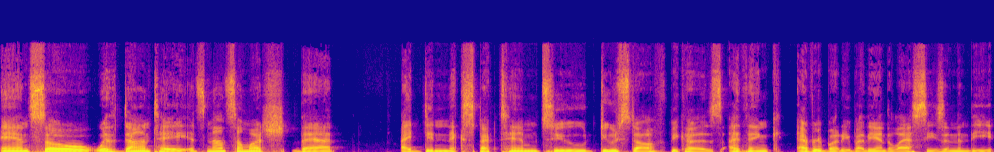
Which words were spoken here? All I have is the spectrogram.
And so with Donte, it's not so much that I didn't expect him to do stuff because I think everybody by the end of last season in the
